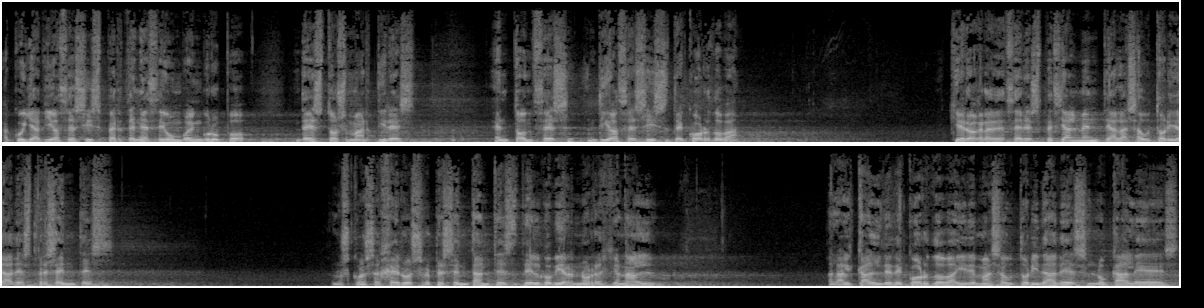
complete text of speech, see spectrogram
a cuya diócesis pertenece un buen grupo de estos mártires, entonces diócesis de Córdoba. Quiero agradecer especialmente a las autoridades presentes los consejeros representantes del Gobierno regional, al alcalde de Córdoba y demás autoridades locales,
